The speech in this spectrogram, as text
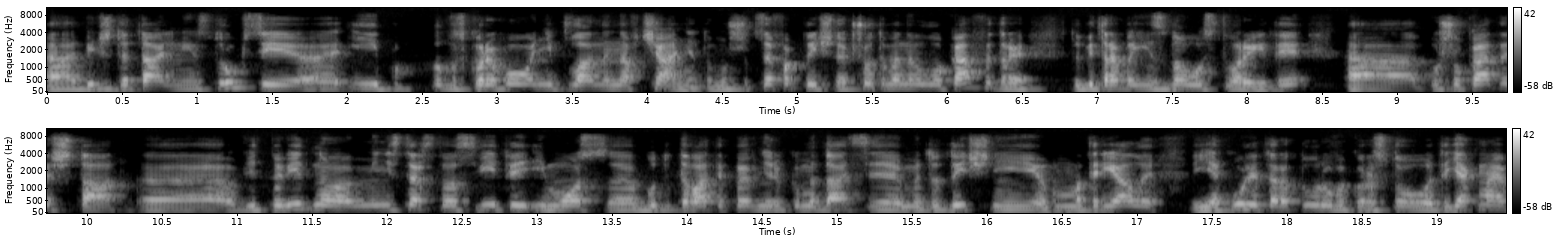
е, більш детальні інструкції е, і скориговані плани навчання, тому що це фактично, якщо тебе не було кафедри, тобі треба її знову створити е, пошукати штат. Е, Відповідно, Міністерство освіти і МОЗ е, будуть давати певні рекомендації, методичні матеріали, яку літературу використовувати, як має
